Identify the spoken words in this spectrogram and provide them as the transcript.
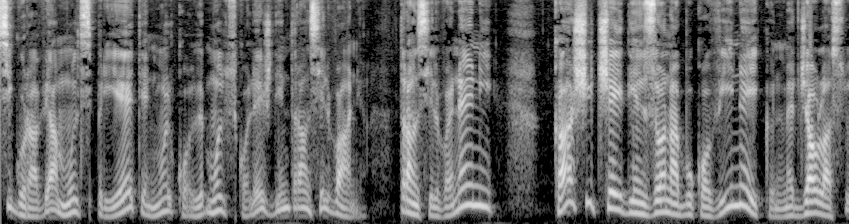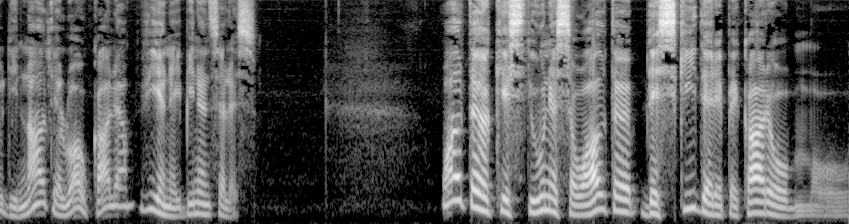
Sigur, avea mulți prieteni, mulți colegi din Transilvania. Transilvanenii, ca și cei din zona Bucovinei, când mergeau la studii înalte, luau calea Vienei, bineînțeles. O altă chestiune sau o altă deschidere pe care o, o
